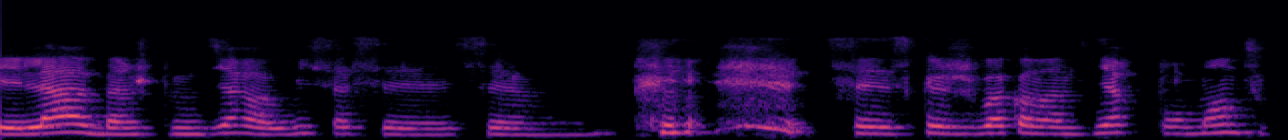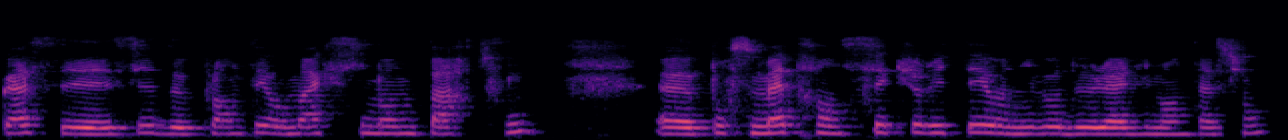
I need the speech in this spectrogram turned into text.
Et là, ben, je peux me dire, oui, ça, c'est, c'est, ce que je vois comme avenir. Pour moi, en tout cas, c'est essayer de planter au maximum partout euh, pour se mettre en sécurité au niveau de l'alimentation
